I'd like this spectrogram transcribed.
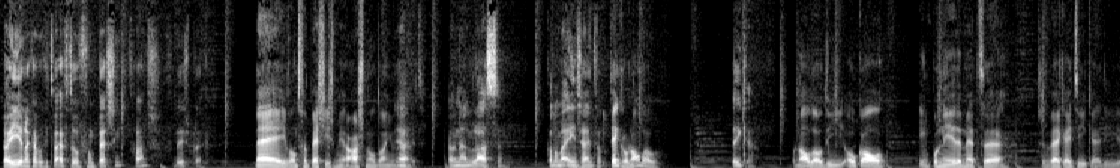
Zou je hier nog hebben getwijfeld over Van Persie, trouwens, voor deze plek? Nee, want Van Persie is meer Arsenal dan United. Gaan we naar de laatste. Kan er maar één zijn, toch? Ik denk Ronaldo. Zeker. Ronaldo die ook al imponeerde met, zijn werkethiek, hè, die,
